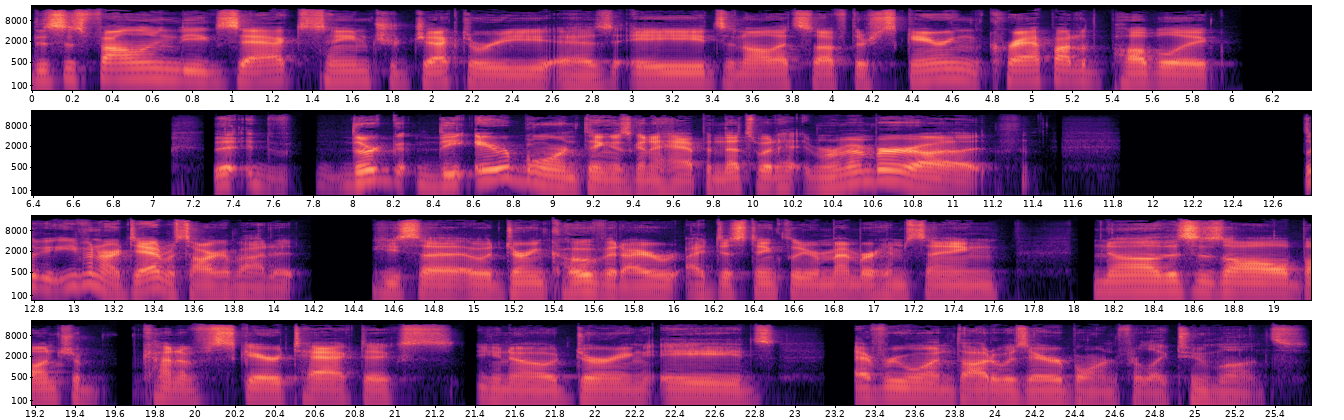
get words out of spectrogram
This is following the exact same trajectory as AIDS and all that stuff. They're scaring the crap out of the public. The- They're the airborne thing is going to happen. That's what. Remember, uh, look, even our dad was talking about it. He said uh, during COVID, I I distinctly remember him saying, "No, this is all a bunch of kind of scare tactics." You know, during AIDS, everyone thought it was airborne for like two months.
